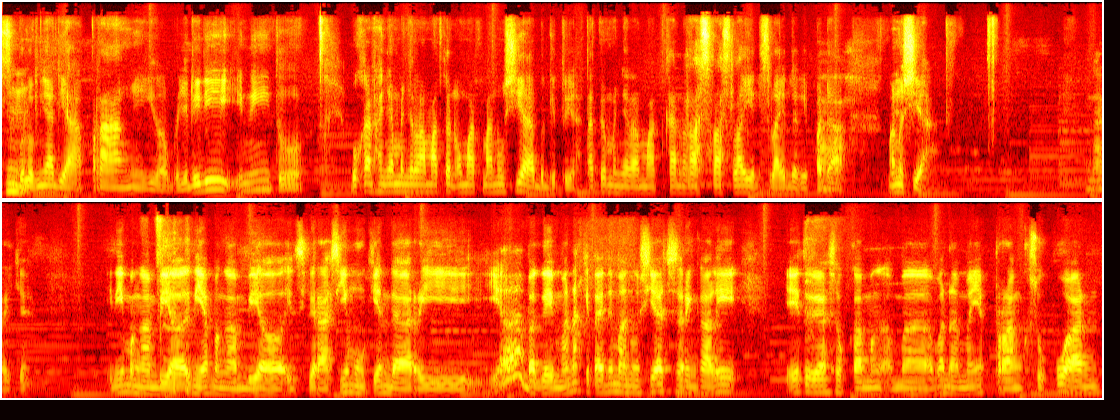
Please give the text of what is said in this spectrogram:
sebelumnya dia perangi gitu. Jadi di, ini itu bukan hanya menyelamatkan umat manusia begitu ya, tapi menyelamatkan ras-ras lain selain daripada Ah, manusia. menarik ya. Ini mengambil ini ya mengambil inspirasi mungkin dari ya bagaimana kita ini manusia sering kali ya itu ya suka meng, me- apa namanya perang kesukuan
